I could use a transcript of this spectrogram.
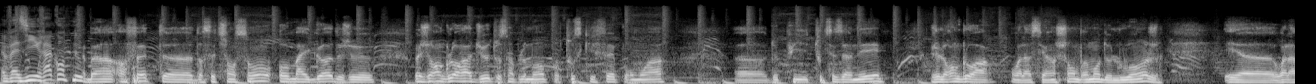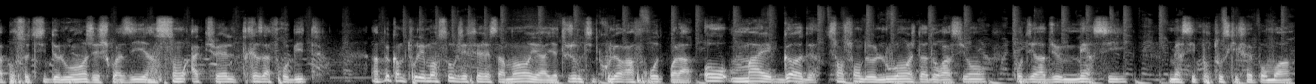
Vas-y, raconte-nous. Eh ben, en fait, euh, dans cette chanson, Oh My God, je, ben, je rends gloire à Dieu tout simplement pour tout ce qu'il fait pour moi euh, depuis toutes ces années. Je le rends gloire. Voilà, c'est un chant vraiment de louange. Et euh, voilà, pour ce titre de louange, j'ai choisi un son actuel très afrobeat. Un peu comme tous les morceaux que j'ai fait récemment, il y, y a toujours une petite couleur afro. Voilà, Oh My God, chanson de louange, d'adoration, pour dire à Dieu merci, merci pour tout ce qu'il fait pour moi.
